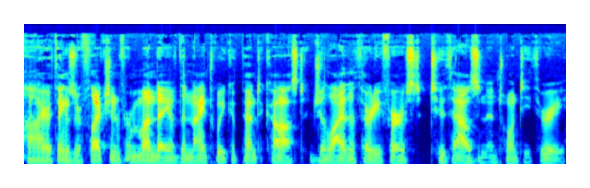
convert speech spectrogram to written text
Higher Things Reflection for Monday of the ninth week of Pentecost, July the 31st, 2023.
